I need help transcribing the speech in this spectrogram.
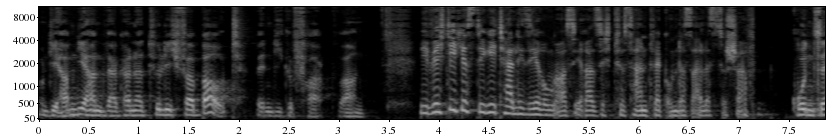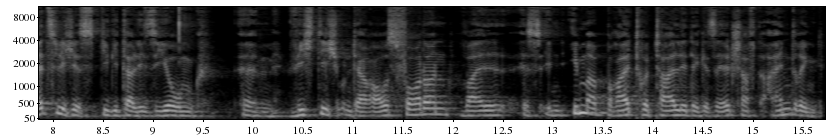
Und die haben die Handwerker natürlich verbaut, wenn die gefragt waren. Wie wichtig ist Digitalisierung aus Ihrer Sicht fürs Handwerk, um das alles zu schaffen? Grundsätzlich ist Digitalisierung ähm, wichtig und herausfordernd, weil es in immer breitere Teile der Gesellschaft eindringt.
